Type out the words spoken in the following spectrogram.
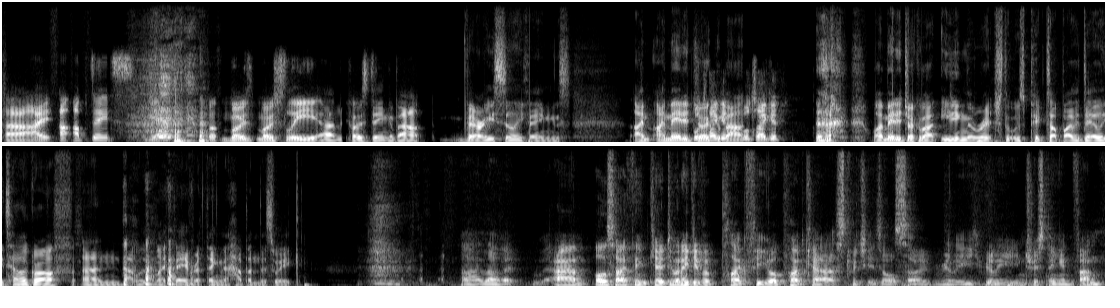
Uh, I uh, updates, yeah, but most mostly um, posting about very silly things. I, I made a We'll joke take it. about. We'll take it. well, I made a joke about eating the rich that was picked up by the Daily Telegraph, and that was my favorite thing that happened this week. I love it. Um, also, I think, uh, do you want to give a plug for your podcast, which is also really, really interesting and fun?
